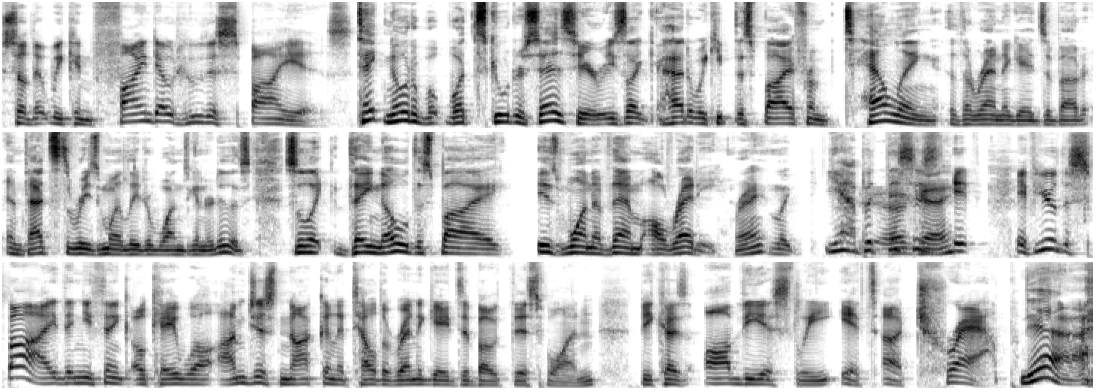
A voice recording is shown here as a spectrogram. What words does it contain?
so that we can find out who the spy is. Take note of what Scooter says here. He's like, how do we keep the spy from telling the renegades about it? And that's the reason why Leader One's going to do this. So, like, they know the spy is one of them already, right? Like, Yeah, but this Okay. is if if you're the spy, then you think, okay, well, I'm just not going to tell the renegades about this one because obviously it's a trap. yeah,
